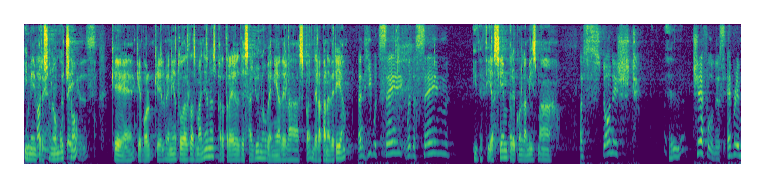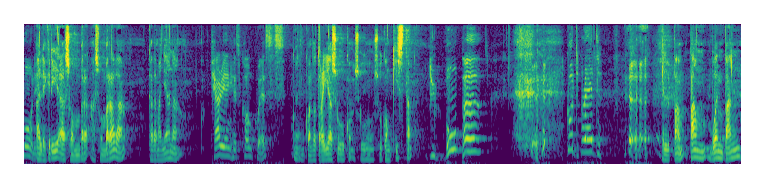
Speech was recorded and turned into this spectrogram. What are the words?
Y me impresionó mucho que, que, que él venía todas las mañanas para traer el desayuno, venía de, las de la panadería and he would say with the same y decía siempre con la misma alegría asombra- asombrada cada mañana. Cuando traía su, su, su conquista, el pan, pan, buen pan,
